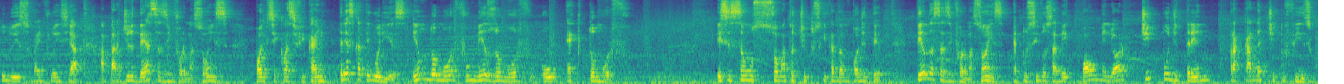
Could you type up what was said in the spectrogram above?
Tudo isso vai influenciar. A partir dessas informações, pode se classificar em três categorias: endomorfo, mesomorfo ou ectomorfo. Esses são os somatotipos que cada um pode ter. Tendo essas informações, é possível saber qual o melhor tipo de treino para cada tipo físico,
